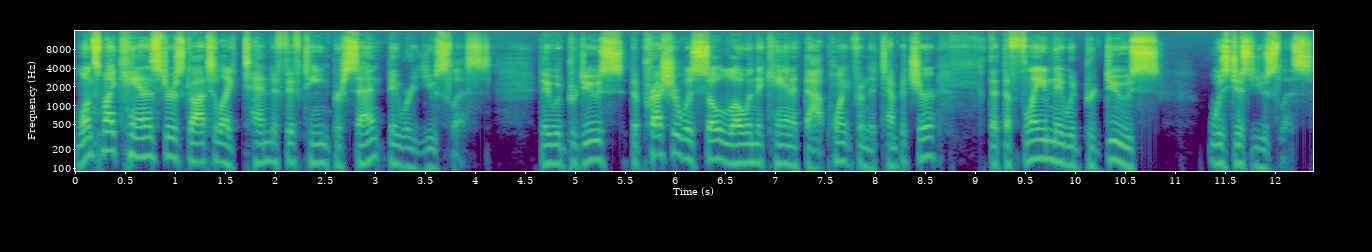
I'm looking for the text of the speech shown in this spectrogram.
once my canisters got to like 10 to 15%, they were useless. they would produce the pressure was so low in the can at that point from the temperature that the flame they would produce was just useless.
